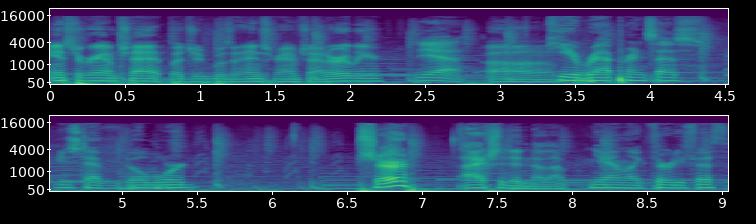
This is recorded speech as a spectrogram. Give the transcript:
Instagram chat, but Juke was in Instagram chat earlier. Yeah. Uh, Kia Rap Princess used to have a billboard. Sure. I actually didn't know that. Yeah, on like 35th.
